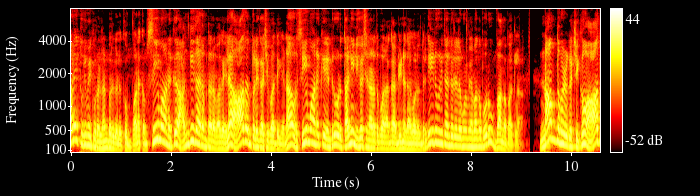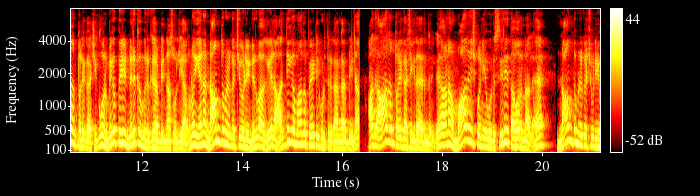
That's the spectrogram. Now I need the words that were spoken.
அனைத்து உரிமைக்குரல் நண்பர்களுக்கும் வணக்கம். சீமானுக்கு அங்கீகாரம் தர வகையில் ஆதன் தொலைக்காட்சி பார்த்தீங்கன்னா ஒரு சீமானுக்கு என்று ஒரு தனி நிகழ்ச்சி நடத்த போகிறாங்க அப்படின்னு தகவல் வந்திருக்கு. இது குறித்த அந்த முழுமையாக பார்க்க போகிறோம் வாங்க பார்க்கலாம். நாம் தமிழ் கட்சிக்கும் ஆதன் தொலைக்காட்சிக்கும் ஒரு மிகப்பெரிய நெருக்கம் இருக்குது அப்படின்னு தான் சொல்லி ஆகணும். ஏன்னா நாம் தமிழ் கட்சியோடைய நிர்வாகிகள் அதிகமாக பேட்டி கொடுத்துருக்காங்க அப்படின்னா அது ஆதன் தொலைக்காட்சிக்கு தான் இருந்திருக்கு. ஆனால் மாதேஷ் பண்ணிய ஒரு சிறிய தவறுனால நாம் தமிழ் கட்சியுடைய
